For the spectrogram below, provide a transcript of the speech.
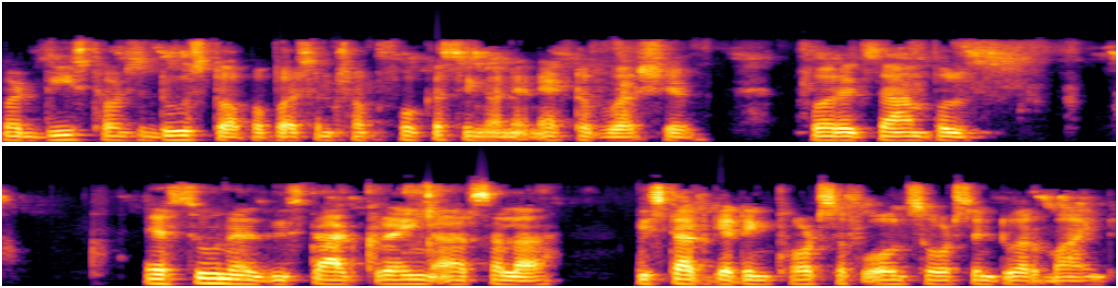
but these thoughts do stop a person from focusing on an act of worship. For example, as soon as we start praying our salah, we start getting thoughts of all sorts into our mind.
